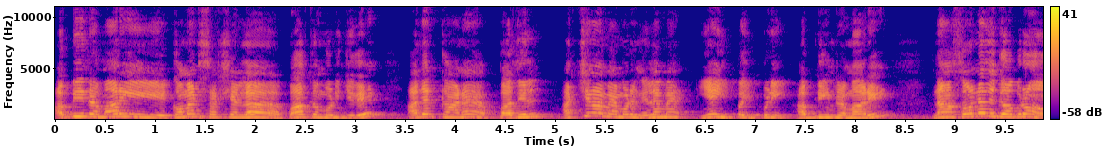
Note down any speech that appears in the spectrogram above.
அப்படின்ற மாதிரி கமெண்ட் செக்ஷனில் பார்க்க முடிஞ்சுது. அதற்கான பதில் அர்ச்சனா மேமோட நிலைமை ஏன் இப்போ இப்படி? அப்படின்ற மாதிரி நான் சொன்னதுக்கு அப்புறம்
